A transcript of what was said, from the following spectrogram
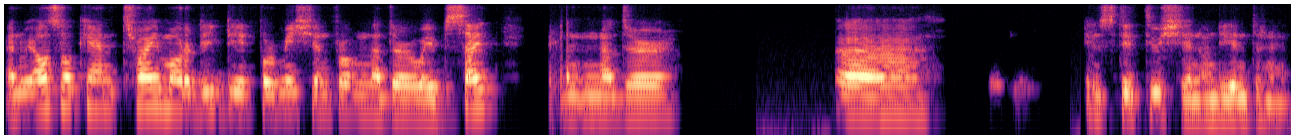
And we also can try more dig the information from another website and another uh, institution on the internet.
